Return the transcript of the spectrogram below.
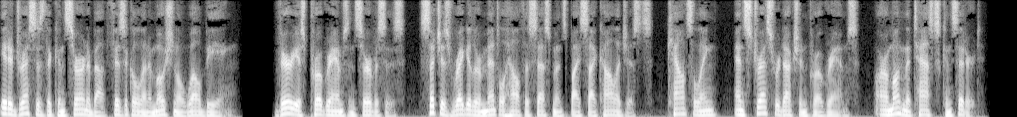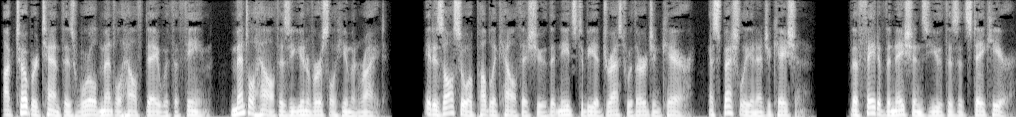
It addresses the concern about physical and emotional well being. Various programs and services, such as regular mental health assessments by psychologists, counseling, and stress reduction programs, are among the tasks considered. October 10th is World Mental Health Day with the theme Mental Health is a Universal Human Right. It is also a public health issue that needs to be addressed with urgent care, especially in education. The fate of the nation's youth is at stake here.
